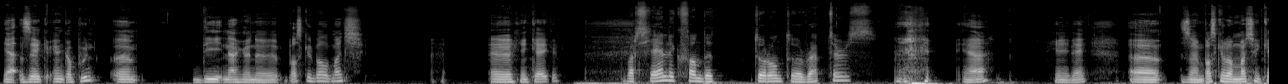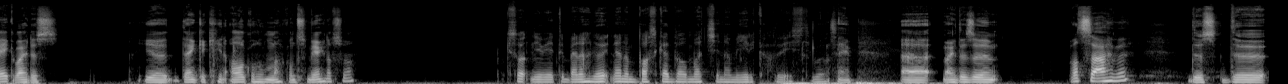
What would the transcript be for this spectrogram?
Ja, zeker. Een kapoen. ehm, die naar een eh, basketbalmatch ging kijken. Waarschijnlijk van de Toronto Raptors. Ja, geen idee. Ze zijn een basketbalmatch gaan kijken waar dus je, denk ik, geen alcohol mag consumeren of zo. Ik zou het niet weten, ik ben nog nooit naar een basketbalmatch in Amerika geweest. Zijn. Eh, maar dus, ehm, wat zagen we? Dus de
